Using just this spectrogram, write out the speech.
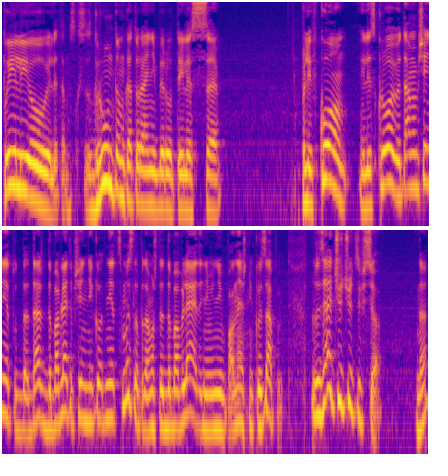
пылью, или там с, грунтом, который они берут, или с плевком, или с кровью, там вообще нету, даже добавлять вообще никакого, нет смысла, потому что добавляет, и не, не выполняешь никакой заповедь. Нужно взять чуть-чуть и все. Да?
